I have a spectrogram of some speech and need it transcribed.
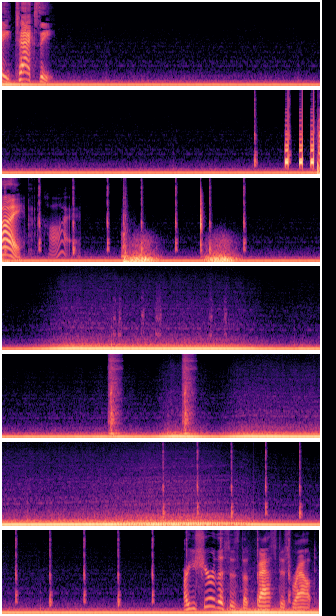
Hey, taxi! Hi. Are you sure this is the fastest route?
